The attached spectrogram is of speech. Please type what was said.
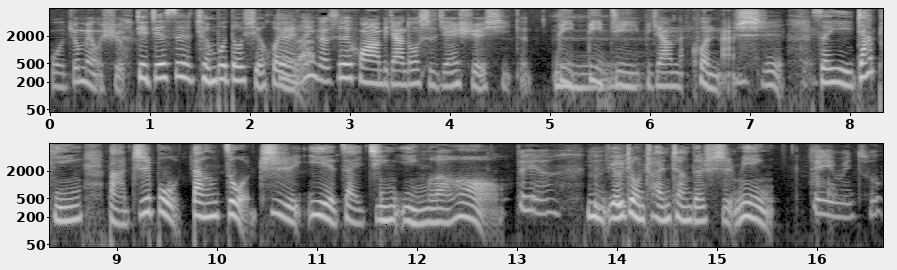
我就没有学过。姐姐是全部都学会了。对，那个是花比较多时间学习的地，嗯、地基比较难困难。是，所以扎平把织布当做置业在经营了哦。对呀，啊，嗯，有一种传承的使命。对，没错。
